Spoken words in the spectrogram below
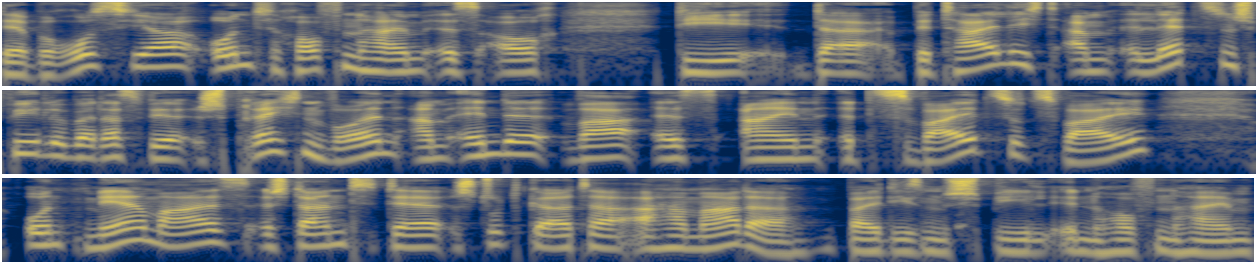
der Borussia und Hoffenheim ist auch die da beteiligt am letzten Spiel, über das wir sprechen wollen. Am Ende war es ein 2 zu 2 und mehrmals stand der Stuttgarter Ahamada bei diesem Spiel in Hoffenheim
